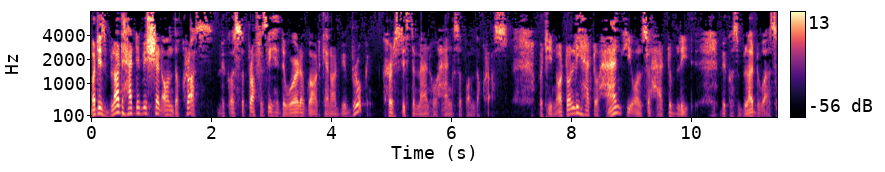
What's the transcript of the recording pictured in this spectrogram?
But his blood had to be shed on the cross because the prophecy, had the word of God cannot be broken. Cursed is the man who hangs upon the cross. But he not only had to hang, he also had to bleed because blood was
